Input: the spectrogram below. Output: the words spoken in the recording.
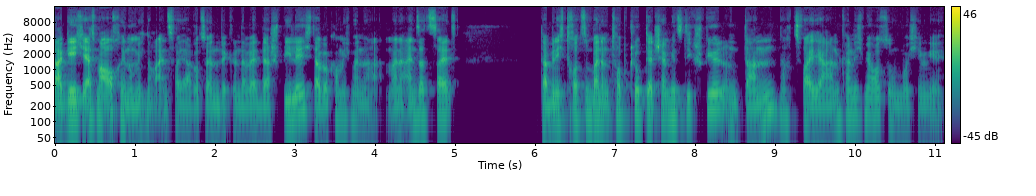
Da gehe ich erstmal auch hin, um mich noch ein, zwei Jahre zu entwickeln. Da, da spiele ich, da bekomme ich meine, meine Einsatzzeit. Da bin ich trotzdem bei einem Top-Club, der Champions League spielt und dann, nach zwei Jahren, kann ich mir aussuchen, wo ich hingehe.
